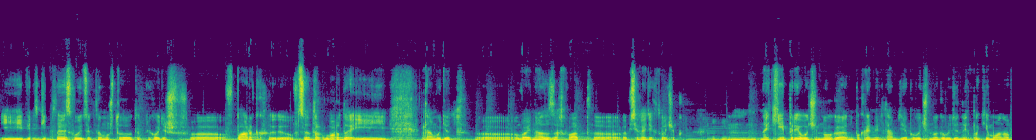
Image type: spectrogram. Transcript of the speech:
И весь геймплей сводится к тому, что ты приходишь в, э, в парк, э, в центр города, и там идет война за захват всех этих точек. Uh-huh. На Кипре очень много, ну, по крайней мере, там, где я был, очень много водяных покемонов.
